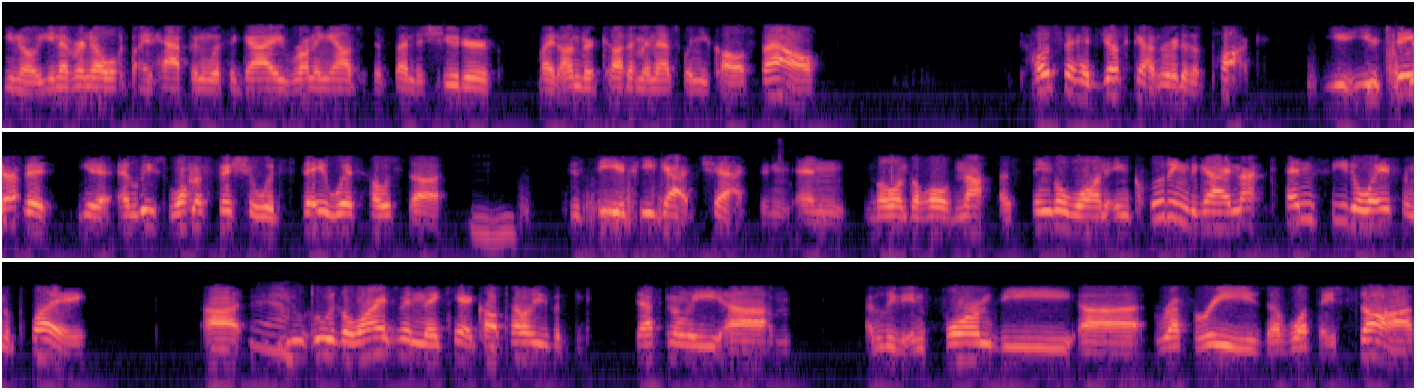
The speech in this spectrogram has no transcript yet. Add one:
you know you never know what might happen with a guy running out to defend a shooter might undercut him, and that's when you call a foul. Hossa had just gotten rid of the puck. You you think Yeah. that you know, at least one official would stay with Hossa Mm-hmm. to see if he got checked, and and lo and behold, not a single one, including the guy not ten feet away from the play, uh, Yeah. who, who was a linesman. They can't call penalties, but definitely, um, I believe, informed the uh, referees of what they saw.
